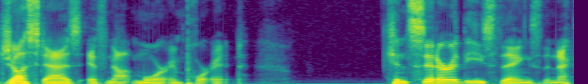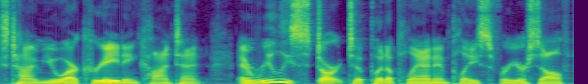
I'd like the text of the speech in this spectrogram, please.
just as, if not more, important. Consider these things the next time you are creating content and really start to put a plan in place for yourself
